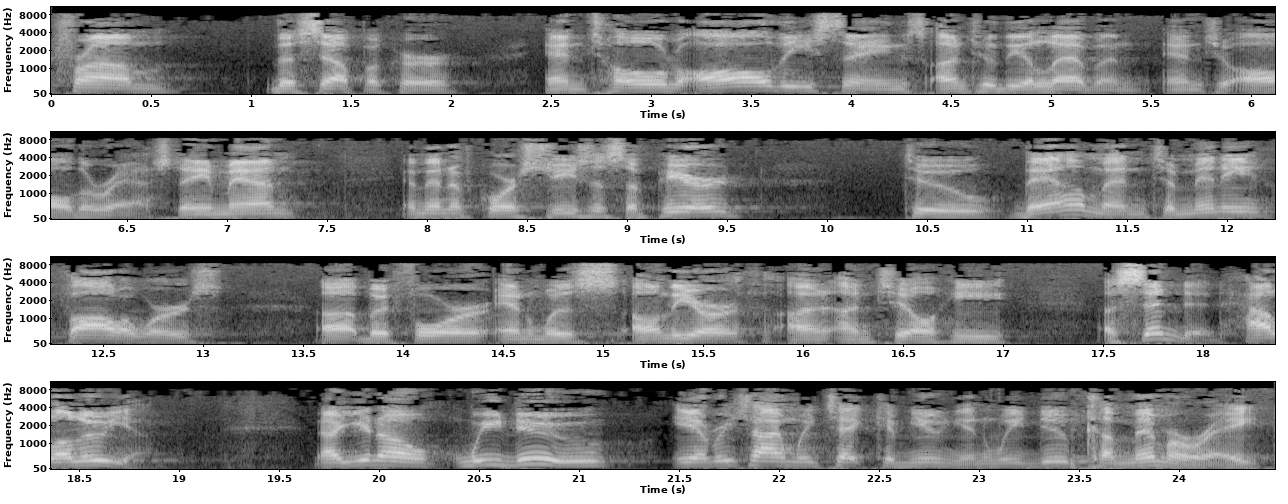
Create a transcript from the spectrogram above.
from the sepulchre and told all these things unto the eleven and to all the rest. Amen. And then of course Jesus appeared to them and to many followers uh, before and was on the earth uh, until he ascended. Hallelujah. Now, you know, we do, every time we take communion, we do commemorate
